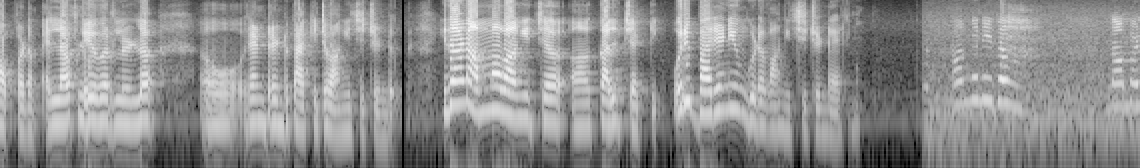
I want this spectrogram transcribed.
പപ്പടം എല്ലാ ഫ്ലേവറിലുള്ള രണ്ട് രണ്ട് പാക്കറ്റ് വാങ്ങിച്ചിട്ടുണ്ട്. ഇതാണ് അമ്മ വാങ്ങിച്ച കൽച്ചട്ടി. ഒരു ഭരണിയും കൂടെ വാങ്ങിച്ചിട്ടുണ്ടായിരുന്നു. അങ്ങനെ ഇതാ നമ്മൾ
